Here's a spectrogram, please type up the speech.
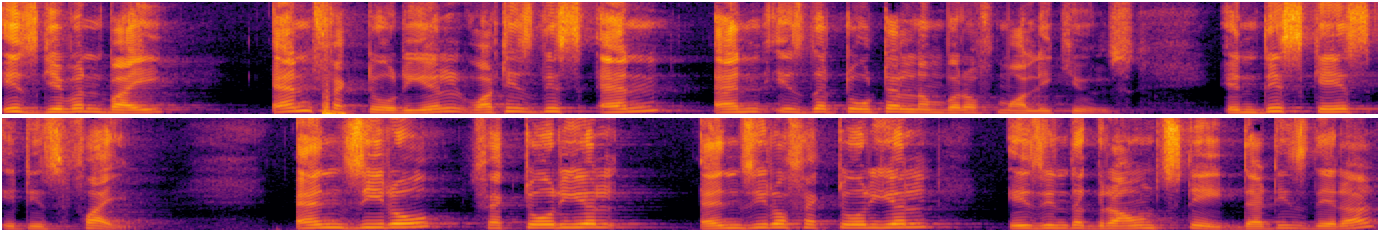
is given by n factorial. What is this n? n is the total number of molecules. In this case, it is 5. n0 factorial, n0 factorial is in the ground state. That is, there are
